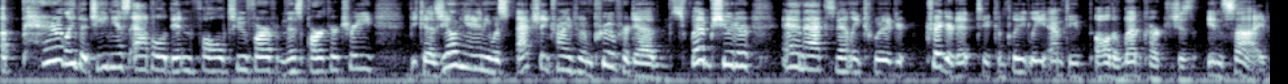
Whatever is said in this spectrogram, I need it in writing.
apparently the genius apple didn't fall too far from this Parker tree because young Annie was actually trying to improve her dad's web shooter and accidentally triggered it to completely empty all the web cartridges inside.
